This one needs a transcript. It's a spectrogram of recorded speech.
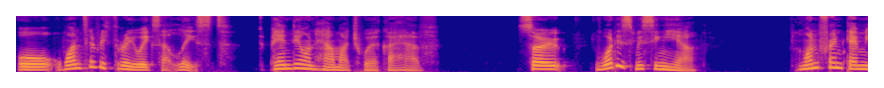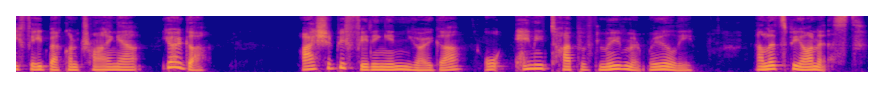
or once every three weeks at least, depending on how much work I have. So, what is missing here? one friend gave me feedback on trying out yoga. I should be fitting in yoga or any type of movement, really. And let's be honest,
